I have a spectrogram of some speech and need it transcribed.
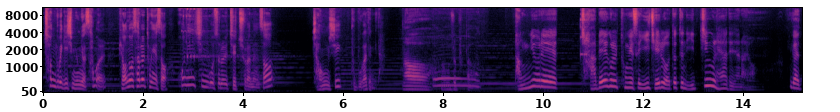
1926년 3월 변호사를 통해서 혼인 신고서를 제출하면서 정식 부부가 됩니다. 아, 너무 슬프다. 박렬의 자백을 통해서 이 죄를 어떻든 입증을 해야 되잖아요. 그러니까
